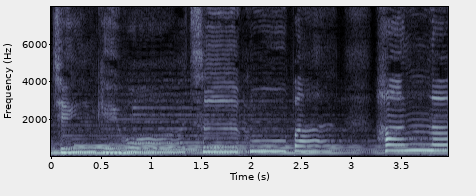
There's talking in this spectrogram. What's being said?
请给我刺骨般寒冷。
